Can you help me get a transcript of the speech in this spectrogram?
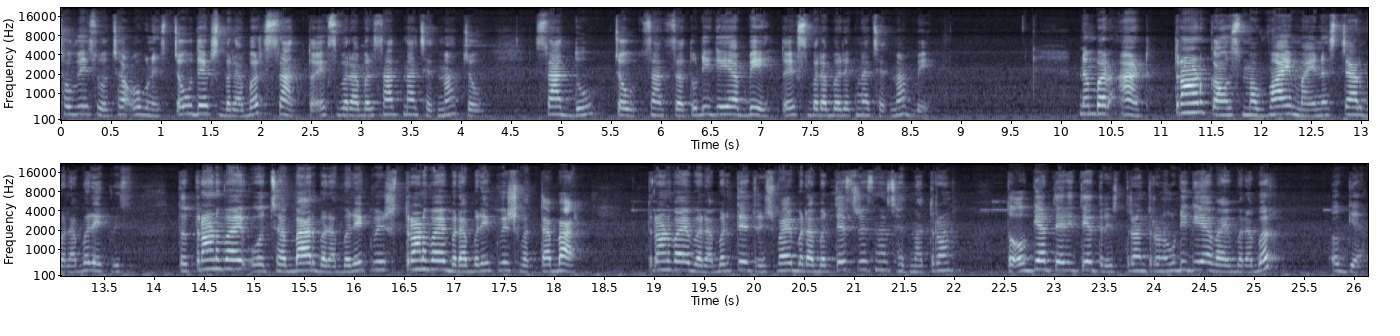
છવ્વીસ ઓછા ઓગણીસ. ચૌદ એક્સ બરાબર સાત. તો એક્સ બરાબર સાતના છેદમાં ચૌદ. સાત દુ ચૌદ. સાત સાત ઉડી ગયા બે. તો એક્સ બરાબર એકના છેદમાં બે. નંબર આઠ. ત્રણ કાઉન્સમાં વાય માઇનસ ચાર બરાબર એકવીસ. તો ત્રણ વાય ઓછા બાર બરાબર એકવીસ, ત્રણ વાય બરાબર એકવીસ વત્તા બાર. ત્રણ વાય બરાબર તેત્રીસ, વાય બરાબર તેત્રીસના છેદમાં ત્રણ. તો અગિયાર તેરી તેત્રીસ, ત્રણ ત્રણ ઉડી ગયા, વાય બરાબર અગિયાર.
